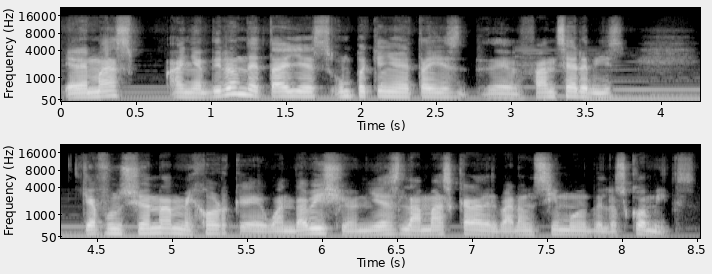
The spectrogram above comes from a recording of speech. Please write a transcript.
Y además añadieron detalles, un pequeño detalle de fanservice que funciona mejor que WandaVision y es la máscara del Barón Simo de los cómics,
